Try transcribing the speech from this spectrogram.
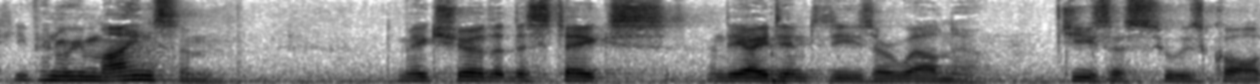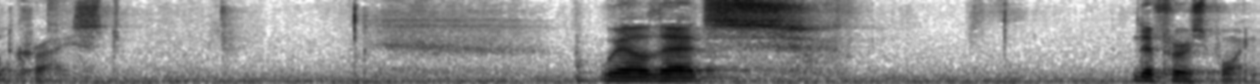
He even reminds them to make sure that the stakes and the identities are well known. Jesus, who is called Christ. Well, that's the first point.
